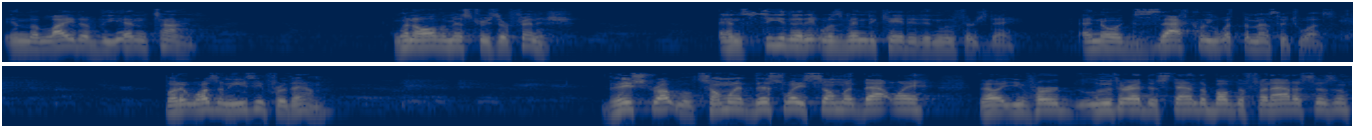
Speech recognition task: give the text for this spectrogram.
in the light of the end time when all the mysteries are finished and see that it was vindicated in Luther's day and know exactly what the message was. But it wasn't easy for them. They struggled. Some went this way, some went that way. You've heard Luther had to stand above the fanaticism.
